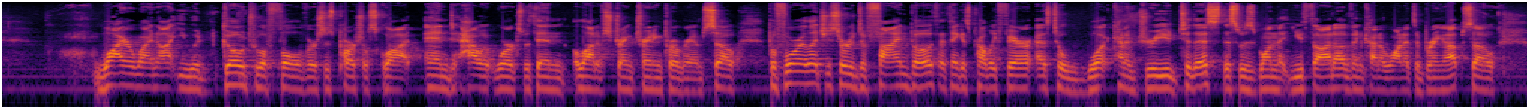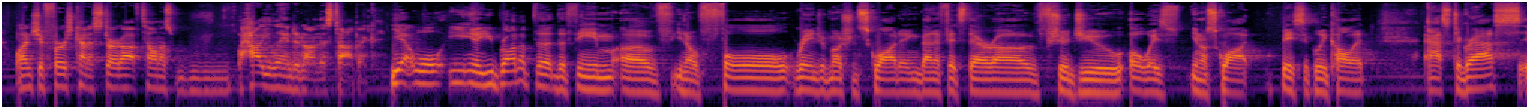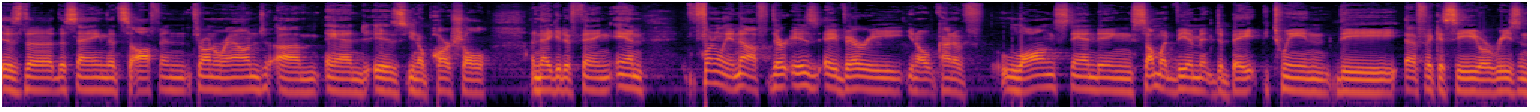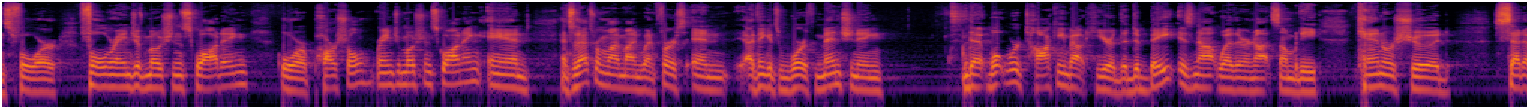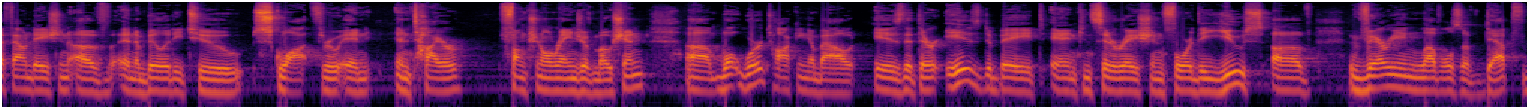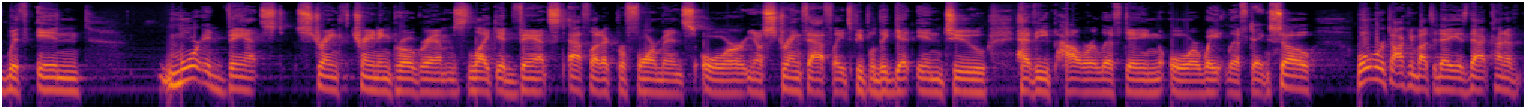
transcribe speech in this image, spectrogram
why or why not you would go to a full versus partial squat and how it works within a lot of strength training programs. So, before I let you sort of define both, I think it's probably fair as to what kind of drew you to this. This was one that you thought of and kind of wanted to bring up. So, why don't you first kind of start off telling us how you landed on this topic? Yeah, well, you know, you brought up the the theme of you know full range of motion squatting, benefits thereof. Should you always you know squat? Basically, call it ass to grass is the the saying that's often thrown around, um, and is you know partial a negative thing and funnily enough, there is a very, you know, kind of long-standing, somewhat vehement debate between the efficacy or reasons for full range of motion squatting or partial range of motion squatting, and and so that's where my mind went first. And I think it's worth mentioning that what we're talking about here, the debate is not whether or not somebody can or should set a foundation of an ability to squat through an entire functional range of motion. Um, what we're talking about is that there is debate and consideration for the use of varying levels of depth within more advanced strength training programs like advanced athletic performance or you know strength athletes people that get into heavy powerlifting or weightlifting so what we're talking about today is that kind of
